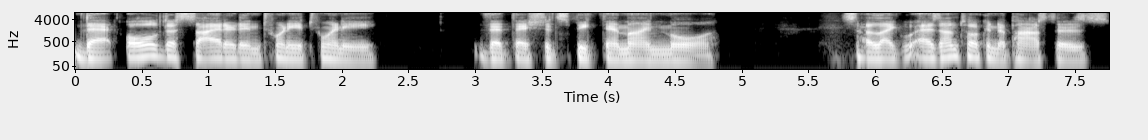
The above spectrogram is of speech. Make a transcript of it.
that all decided in 2020 that they should speak their mind more. So, like, as I'm talking to pastors,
